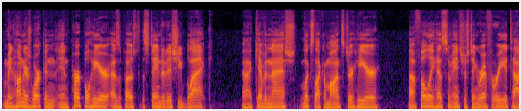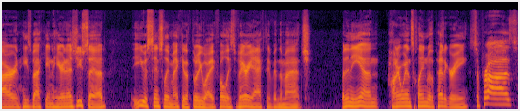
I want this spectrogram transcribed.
I mean, Hunter's working in purple here as opposed to the standard issue black. Uh, Kevin Nash looks like a monster here. Uh, Foley has some interesting referee attire and he's back in here. And as you said, you essentially make it a three way. Foley's very active in the match, but in the end, Hunter wins clean with a pedigree. Surprise.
